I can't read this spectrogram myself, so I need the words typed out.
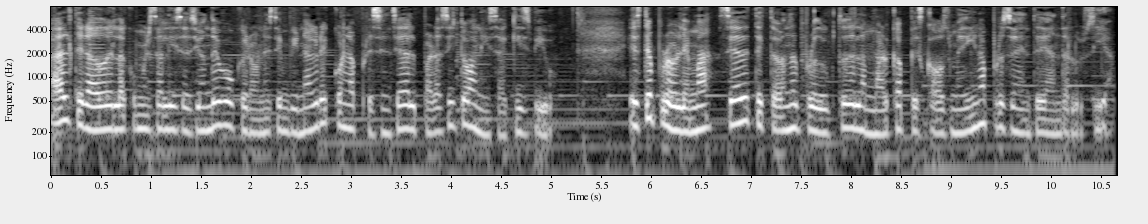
ha alterado la comercialización de boquerones en vinagre con la presencia del parásito Anisakis vivo. Este problema se ha detectado en el producto de la marca Pescados Medina procedente de Andalucía.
